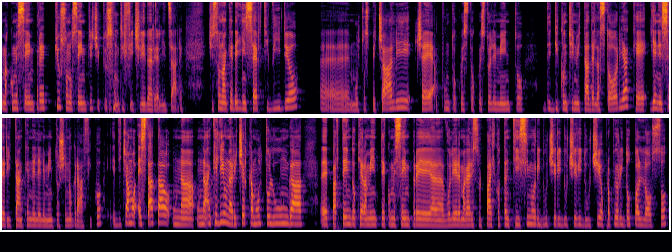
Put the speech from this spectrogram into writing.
ma come sempre più sono semplici, più sono difficili da realizzare. Ci sono anche degli inserti video eh, molto speciali, c'è appunto questo, questo elemento di, di, continuità della storia che viene inserita anche nell'elemento scenografico. E, diciamo è stata una, una, anche lì una ricerca molto lunga, eh, partendo chiaramente come sempre a volere magari sul palco tantissimo, riduci, riduci, riduci, ho proprio ridotto all'osso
